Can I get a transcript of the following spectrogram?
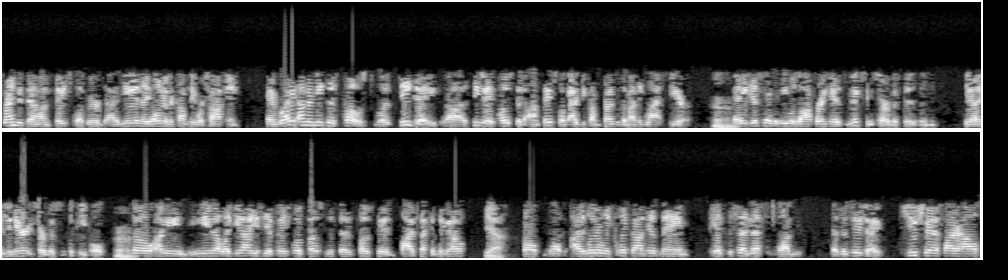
friended them on Facebook. We were uh, me and the owner of the company were talking, and right underneath this post was CJ. Uh, CJ posted on Facebook. I'd become friends with him, I think, last year. Uh-huh. And he just said that he was offering his mixing services and, you know, engineering services to people. Uh-huh. So, I mean, you know, like, you know how you see a Facebook post that says posted five seconds ago? Yeah. Well, well, I literally clicked on his name, hit the send message button. I said, CJ, huge fan of Firehouse,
